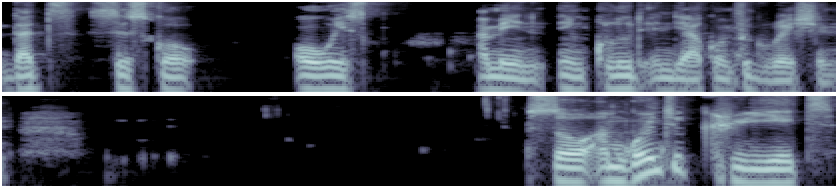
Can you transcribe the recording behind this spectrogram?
that Cisco always, I mean, include in their configuration. So I'm going to create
